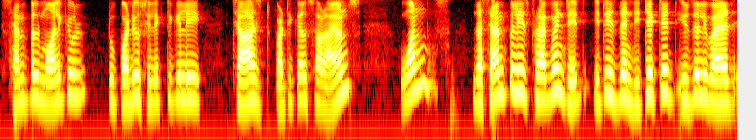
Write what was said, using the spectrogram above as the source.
sample molecule to produce electrically charged particles or ions. Once the sample is fragmented it is then detected usually by,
